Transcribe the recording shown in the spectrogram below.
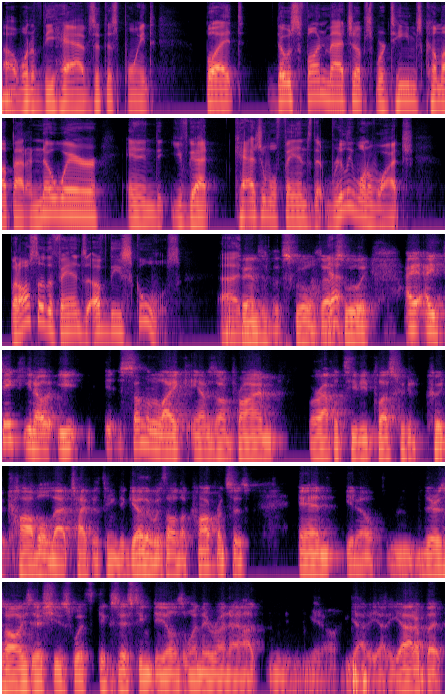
uh, one of the halves at this point, but those fun matchups where teams come up out of nowhere and you've got casual fans that really want to watch, but also the fans of these schools uh, fans of the schools, absolutely. Yeah. I, I, think you know you, someone like Amazon Prime or Apple TV Plus could could cobble that type of thing together with all the conferences. And you know, there's always issues with existing deals when they run out, and, you know, yada yada yada. But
